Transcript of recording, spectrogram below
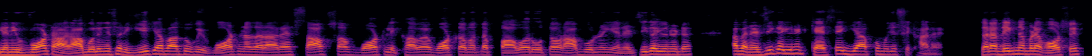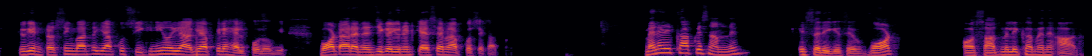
यानी वॉट आर आप बोलेंगे, सर, ये क्या बात हो गई? वॉट नज़र आ रहा है? साफ़ साफ़ वॉट लिखा हुआ है। वॉट का मतलब पावर होता है और आप बोल रहे हैं एनर्जी का यूनिट है। अब एनर्जी का यूनिट कैसे ये आपको मुझे सिखाना है। जरा देखना पड़े गौर से, क्योंकि इंटरेस्टिंग बात है ये आपको सीखनी है और ये आगे आपके लिए हेल्पफुल होगी। वॉट आर एनर्जी का यूनिट कैसे मैं आपको सिखाता हूँ? मैंने लिखा आपके सामने, इस तरीके से वॉट और साथ में लिखा मैंने आर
